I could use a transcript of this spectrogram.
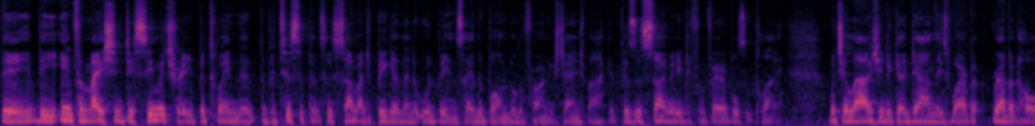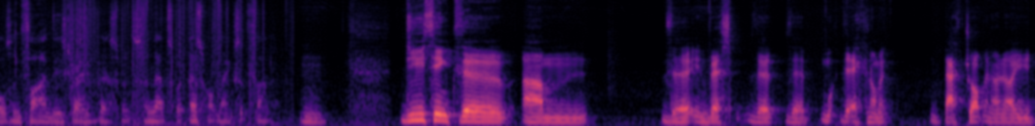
the, the information dissymmetry between the, the participants is so much bigger than it would be in, say, the bond or the foreign exchange market because there's so many different variables at play, which allows you to go down these rabbit, holes and find these great investments. And that's what, that's what makes it fun. Mm. Do you think the, um, the, invest, the, the, the economic backdrop, and I know you,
